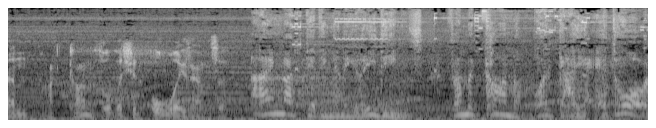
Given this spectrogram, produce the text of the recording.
And I kind of thought they should always answer. I'm not getting any readings from the con or Gaia at all.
